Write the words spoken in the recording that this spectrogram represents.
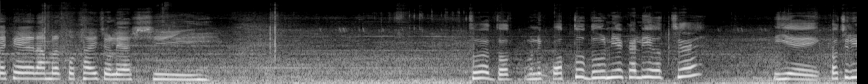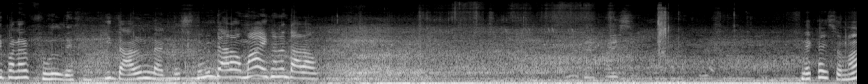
দেখেন, আমরা কোথায় চলে আসছি? তো মানে কত দূর নিয়ে খালি হচ্ছে? ইয়ে কচুরি পানার ফুল দেখে কি দারুণ লাগতেছে। তুমি দাঁড়াও মা এখানে দাঁড়াও। দেখাইছো না?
